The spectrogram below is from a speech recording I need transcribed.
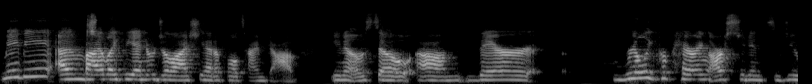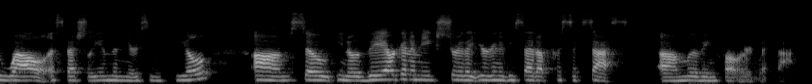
maybe. And by like the end of July, she had a full-time job you know so um, they're really preparing our students to do well especially in the nursing field. Um, so you know they are going to make sure that you're going to be set up for success um, moving forward with that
